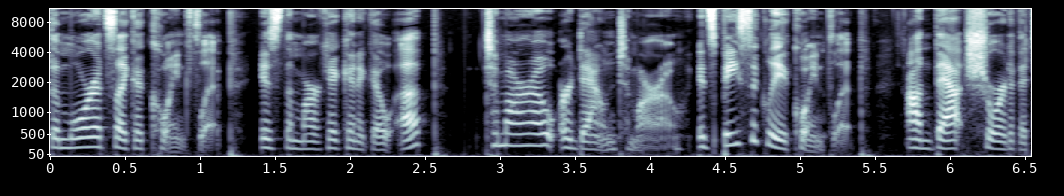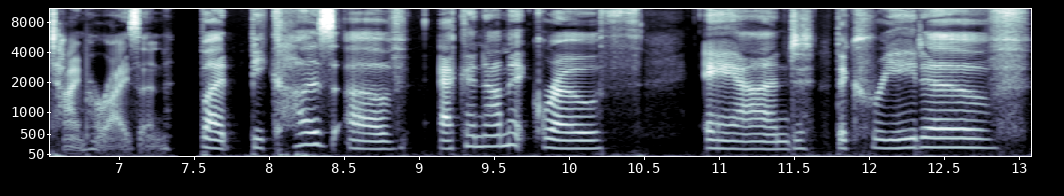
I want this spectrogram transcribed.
the more it's like a coin flip. Is the market going to go up tomorrow or down tomorrow? It's basically a coin flip on that short of a time horizon. But because of economic growth and the creative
